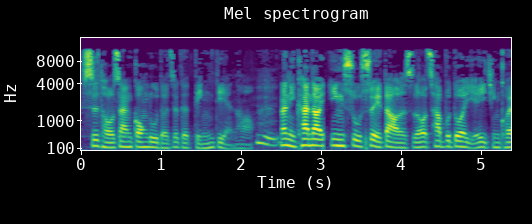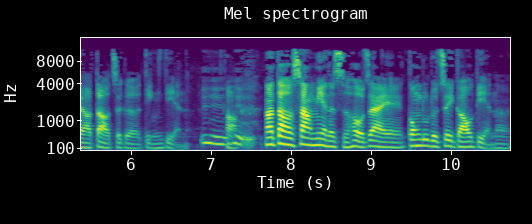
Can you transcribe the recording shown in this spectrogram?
狮头山公路的这个顶点哈。嗯，那你看到罂粟隧道的时候，差不多也已经快要到这个顶点了。嗯，好，那到上面的时候，在公路的最高点呢，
